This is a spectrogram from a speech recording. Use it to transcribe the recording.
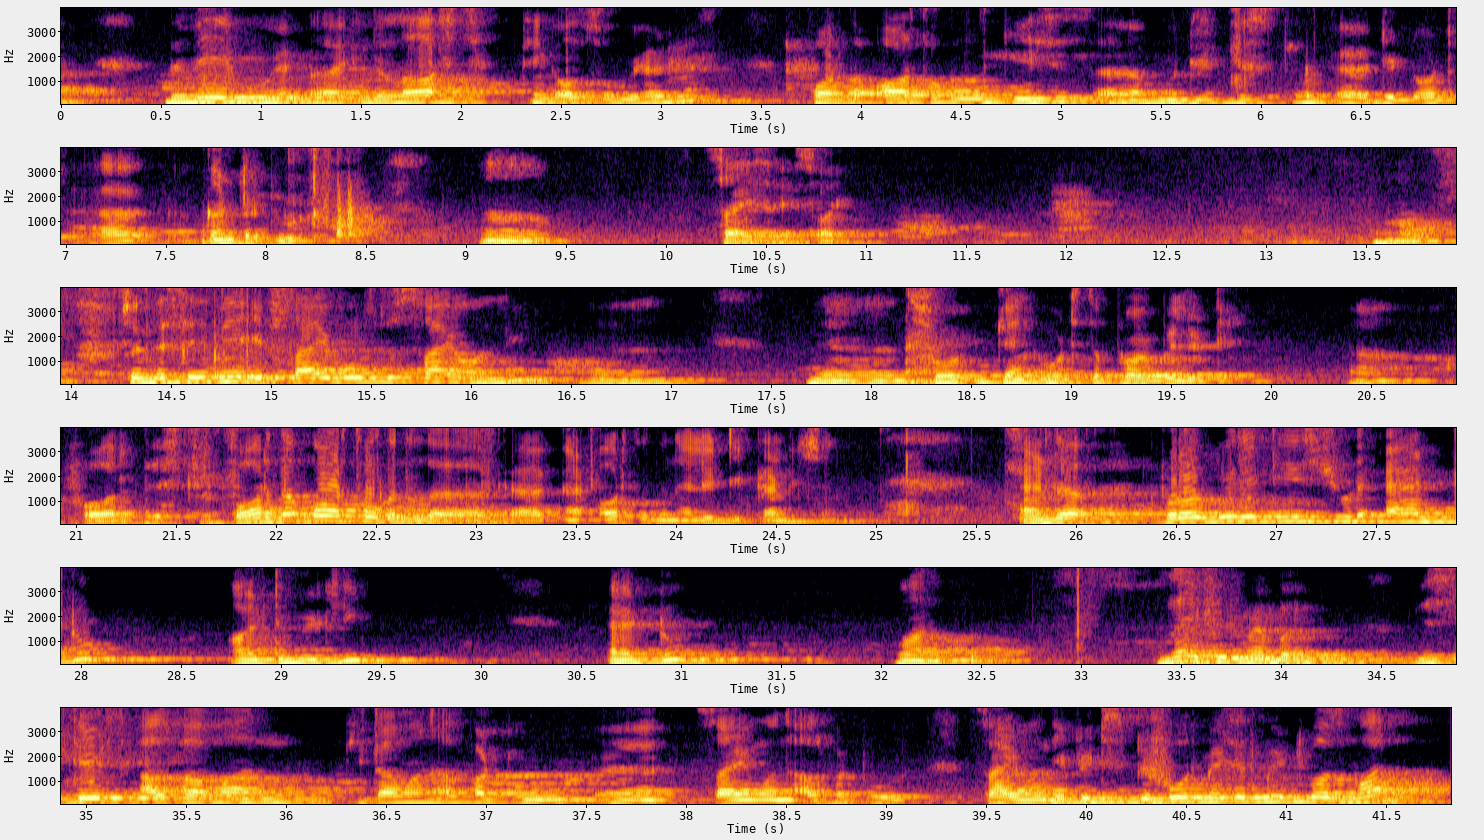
The way we, uh, in the last thing also we had for the orthogonal cases uh, this thing uh, did not uh, contribute. Psi psi sorry. So in the same way, if psi goes to psi only, uh, so you can what's the probability uh, for this thing for the orthogonal uh, orthogonality condition, and the probabilities should add to ultimately add to one. Now, if you remember, this states alpha one, theta one, alpha two, uh, psi one, alpha two, psi one. If it's before measurement, it was one.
